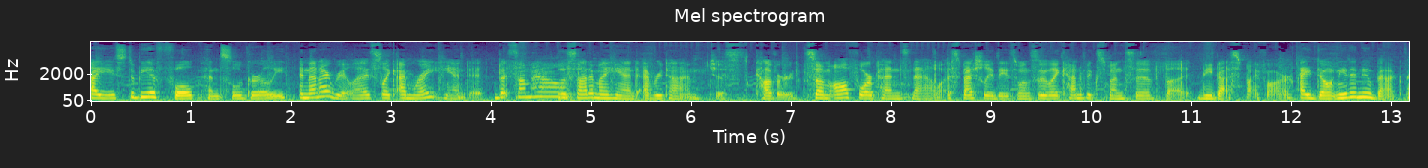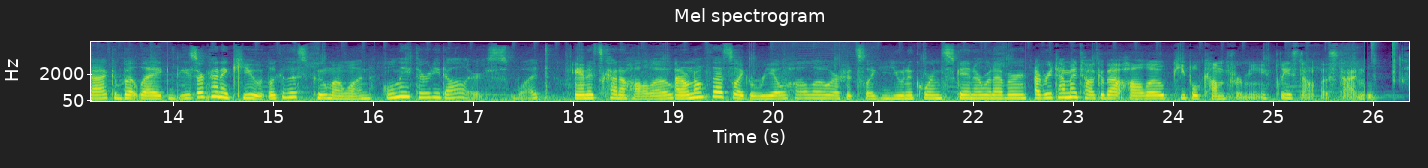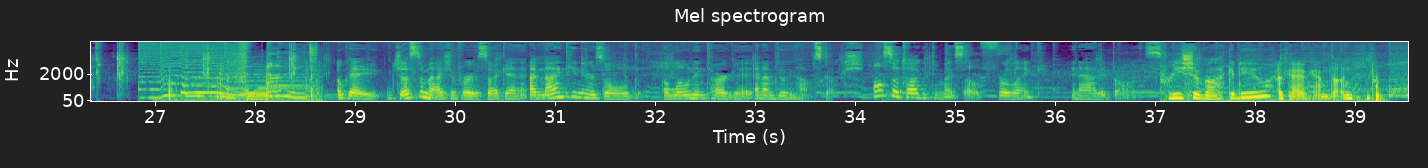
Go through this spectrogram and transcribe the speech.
I used to be a full pencil girly, and then I realized like I'm right-handed, but somehow the side of my hand every time just covered. So I'm all for pens now, especially these ones. They're like kind of expensive, but the best by far. I don't need a new backpack, but like these are kind of cute. Look at this Puma one. Only $30. What? And it's kind of hollow. I don't know if that's like real hollow or if it's like unicorn skin or whatever. Every time I talk about hollow, people come for me. Please don't this time. Okay, just imagine for a second. I'm 19 years old, alone in Target, and I'm doing hopscotch. Also talking to myself for like an added bonus. Pre Shavakadu? Okay, okay, I'm done.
